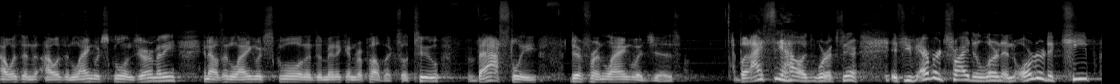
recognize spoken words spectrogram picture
I, was in, I was in language school in Germany, and I was in language school in the Dominican Republic. So, two vastly different languages. But I see how it works here. If you've ever tried to learn, in order to keep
